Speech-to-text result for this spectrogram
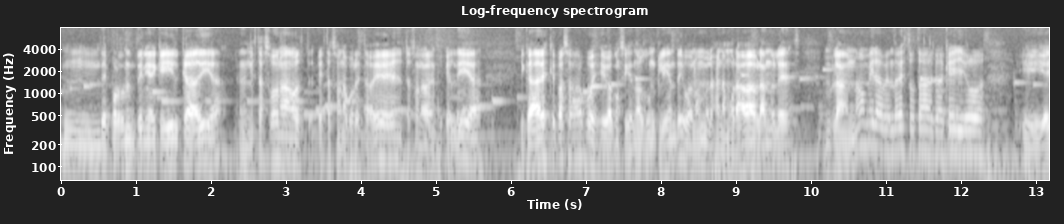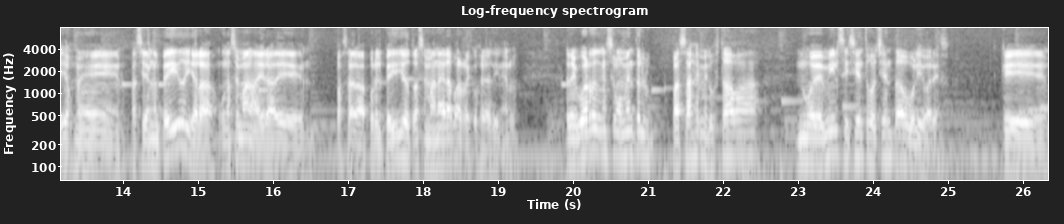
de por dónde tenía que ir cada día, en esta zona, o esta, zona por esta vez, esta zona en aquel día. Y cada vez que pasaba, pues iba consiguiendo algún cliente y bueno, me los enamoraba hablándoles en plan, no, mira, vendo esto, tal, aquello. Y ellos me hacían el pedido y ahora una semana era de pasar a por el pedido y otra semana era para recoger el dinero. Recuerdo que en ese momento el pasaje me costaba 9.680 bolívares. Que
